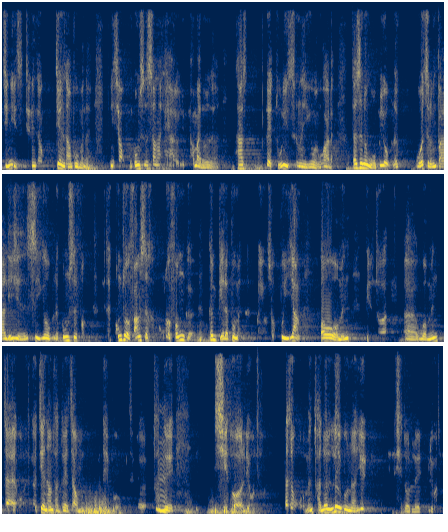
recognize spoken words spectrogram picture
仅仅是建立在电商部门的。你像我们公司上上下下有两百多人，它是可以独立生成一个文化的。但是呢，我们有我们的，我只能把它理解成是一个我们的公司方，就是工作方式和。作风格跟别的部门会有所不一样，包括我们，比如说，呃，我们在我们这个电商团队，在我们内部这个团队协作流程但是我们团队内部呢又写作流流程，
